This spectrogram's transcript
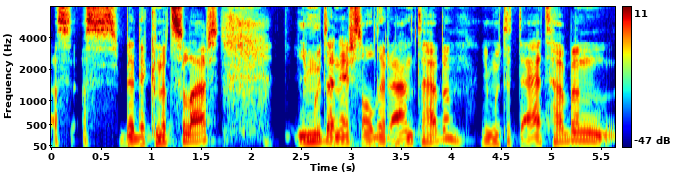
als, als bij de knutselaars, je moet dan eerst al de ruimte hebben. Je moet de tijd hebben.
